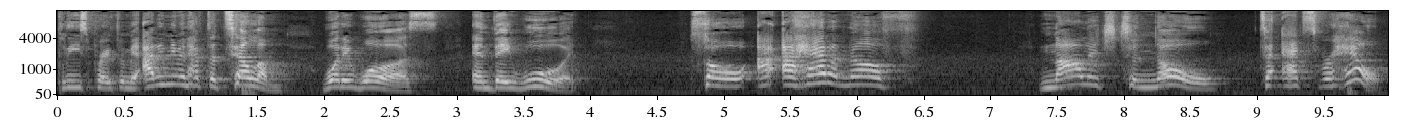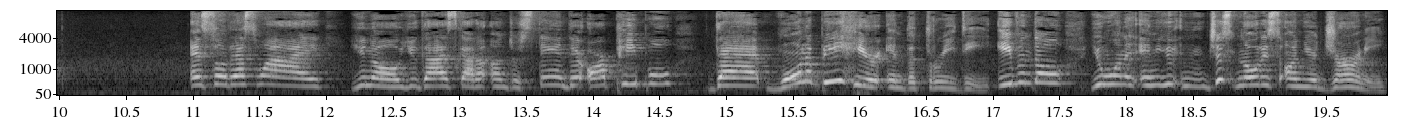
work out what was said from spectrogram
please pray for me. I didn't even have to tell them what it was, and they would. So I, I had enough knowledge to know to ask for help. And so that's why, you know, you guys got to understand there are people that want to be here in the 3D, even though you want to, and you and just notice on your journey,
